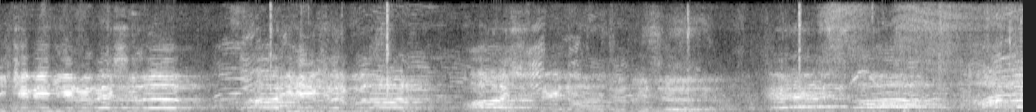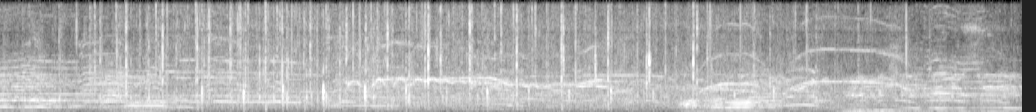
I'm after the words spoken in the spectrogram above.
2025 yılı tarihi Kırkpınar Aş Pehlivan üçüncüsü. Enes Doğan Antalya. Ankara Büyükşehir Belediyesi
